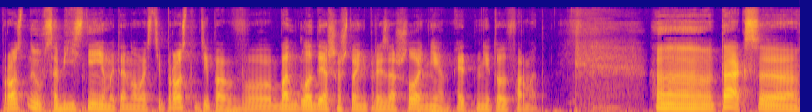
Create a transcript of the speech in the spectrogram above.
Просто, ну, с объяснением этой новости. Просто, типа, в Бангладеше что-нибудь произошло, не, это не тот формат. Э, так, э,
